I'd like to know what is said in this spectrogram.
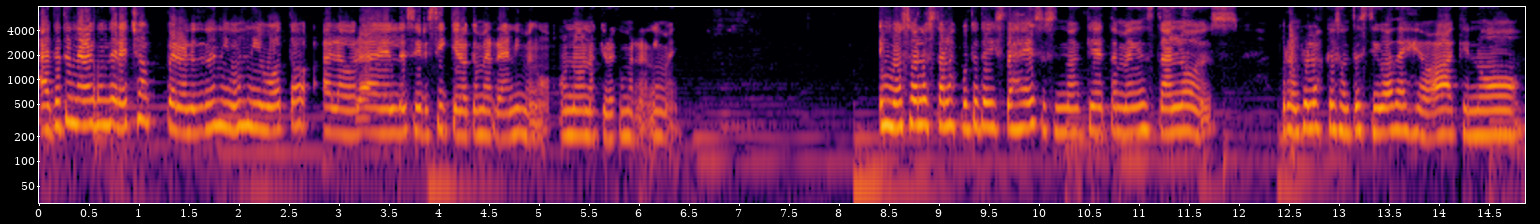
has de tener algún derecho, pero no tienes ni voz ni voto a la hora de él decir sí, quiero que me reanimen o, no, no quiero que me reanimen. Y no solo están los puntos de vista de eso, sino que también están los, por ejemplo, los que son testigos de Jehová, que no,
